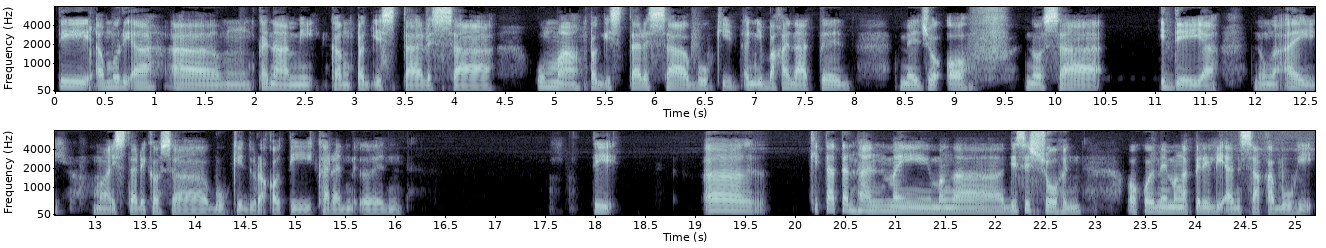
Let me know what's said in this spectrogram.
ti amuria ang kanami kang pag-istar sa uma, pag-istar sa bukid. Ang iba ka natin medyo off no sa ideya. No nga ay ma-istar ikaw sa bukid dura ka ti karanun. Ti uh, kita tanhan may mga desisyon o kung may mga pilian sa kabuhi.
